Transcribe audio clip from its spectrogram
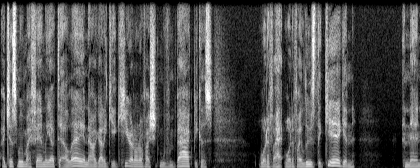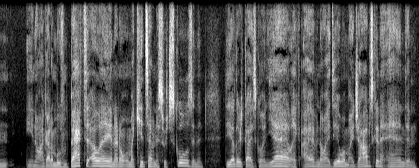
I just moved my family out to LA, and now I got a gig here. I don't know if I should move them back because what if I what if I lose the gig and and then you know I got to move them back to LA, and I don't want my kids having to switch schools. And then the other guy's going, "Yeah, like I have no idea when my job's gonna end, and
